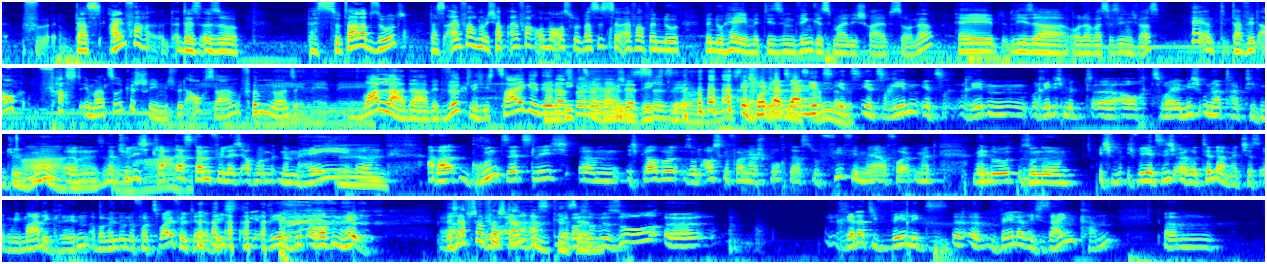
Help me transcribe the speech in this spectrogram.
dass einfach, das also, das ist total absurd. Das einfach nur, ich habe einfach auch mal ausprobiert, was ist denn einfach, wenn du, wenn du hey mit diesem Winke-Smiley schreibst, so, ne? Hey, Lisa oder was weiß ich nicht was. Hey, und da wird auch fast immer zurückgeschrieben. Ich würde auch sagen, 95. Voila, David, wirklich. Ich zeige dir Dann das bei liegt's mir an deinem im Gesicht, Schätze. Leon. Dann ist Ich wollte gerade sagen, jetzt, jetzt, jetzt reden, jetzt reden, rede ich mit äh, auch zwei nicht unattraktiven Typen. Ah, ähm, also. natürlich klappt das dann vielleicht auch mal mit einem Hey, ähm, aber grundsätzlich, ähm, ich glaube, so ein ausgefallener Spruch, da hast du viel, viel mehr Erfolg mit, wenn du so eine ich, ich will jetzt nicht eure Tinder-Matches irgendwie madig reden, aber wenn du eine Verzweifelte erwischst, die reagiert auch auf ein Hey. Ja? Ich hab schon wenn verstanden, Du eine hast, die aber Christian. sowieso äh, relativ wählig, äh, äh, wählerisch sein kann, ähm,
